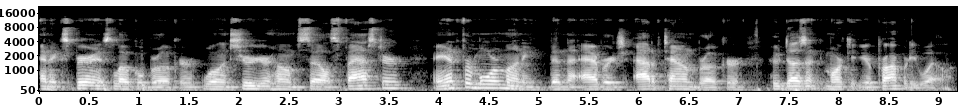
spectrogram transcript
an experienced local broker will ensure your home sells faster and for more money than the average out of town broker who doesn't market your property well.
